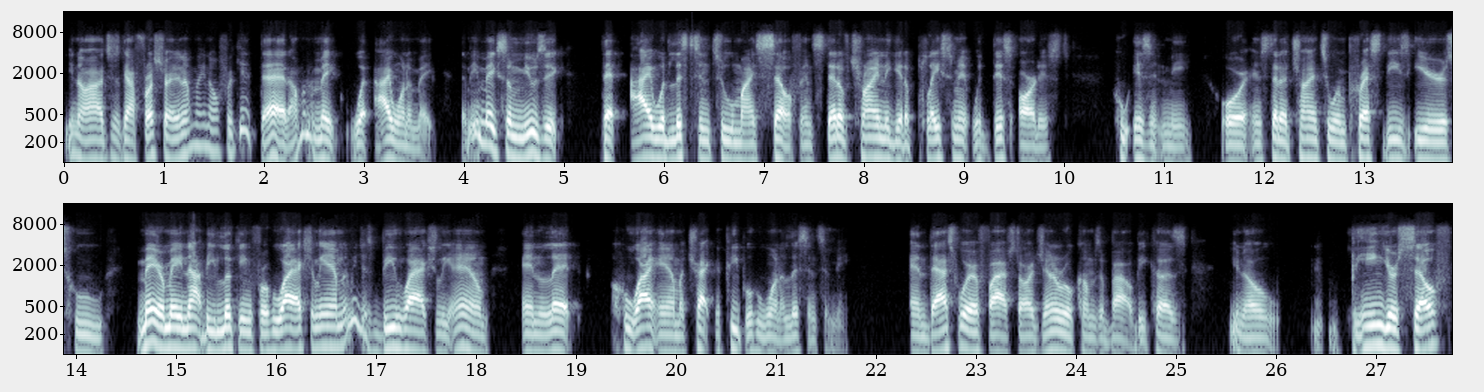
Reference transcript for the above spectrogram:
you know, I just got frustrated. I'm like, no, forget that. I'm gonna make what I want to make. Let me make some music that I would listen to myself instead of trying to get a placement with this artist who isn't me, or instead of trying to impress these ears who may or may not be looking for who I actually am. Let me just be who I actually am and let who I am attract the people who want to listen to me. And that's where a five star general comes about because, you know, being yourself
